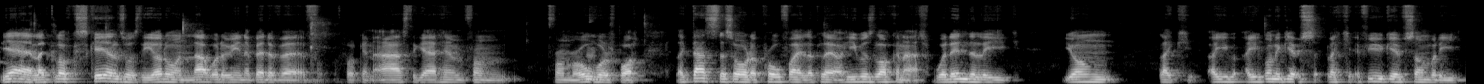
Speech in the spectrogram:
Yeah, like look, Scales was the other one. That would have been a bit of a f- fucking ass to get him from from Rovers, mm. but like that's the sort of profile of player he was looking at within the league. Young, like are you are you going to give like if you give somebody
